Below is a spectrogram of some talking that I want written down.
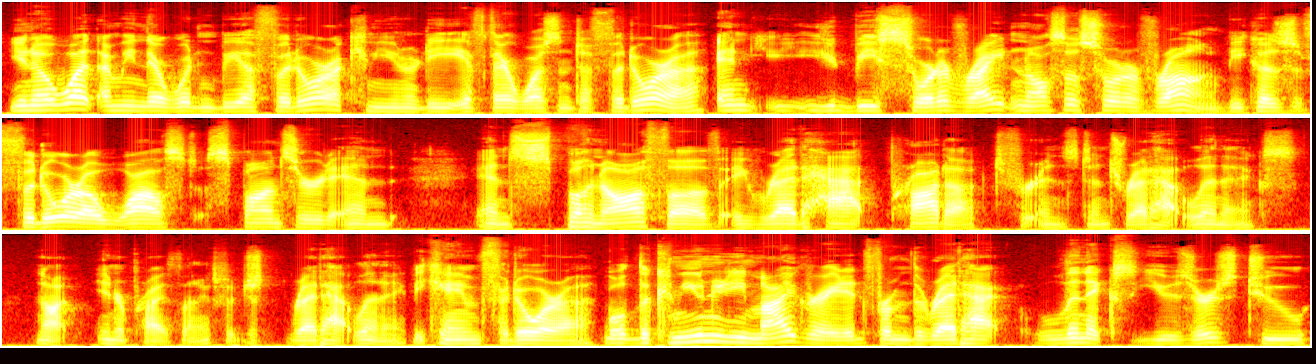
you know what? I mean, there wouldn't be a Fedora community if there wasn't a Fedora, and you'd be sort of right and also sort of wrong because Fedora, whilst sponsored and and spun off of a Red Hat product, for instance, Red Hat Linux, not Enterprise Linux, but just Red Hat Linux, became Fedora. Well, the community migrated from the Red Hat Linux users to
